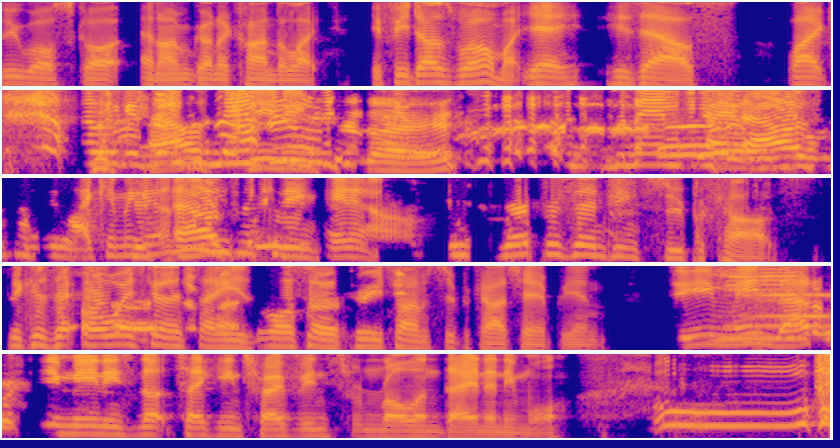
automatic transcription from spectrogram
do well, Scott. And I'm going to kind of like, if he does well, I'm like, yeah, he's ours. Like, I look at the, man, cheating, though? the man His failed. hours- Something like him again. hours He's meeting- okay he's representing supercars because they're always going to say he's also a three time supercar champion. Do you mean that, or do you mean he's not taking trophies from Roland Dane anymore? Ooh.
